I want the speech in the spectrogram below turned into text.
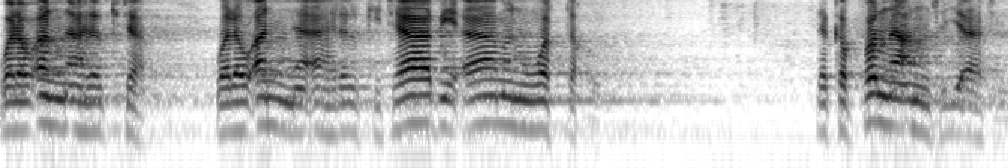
ولو أن أهل الكتاب ولو أن أهل الكتاب آمنوا واتقوا لكفرنا عنهم سيئاتهم.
